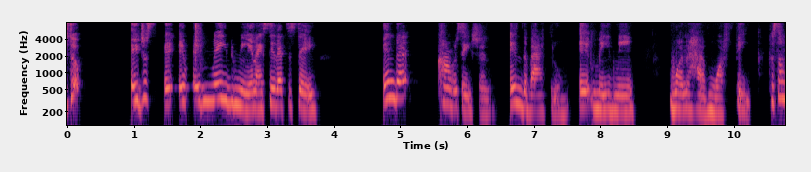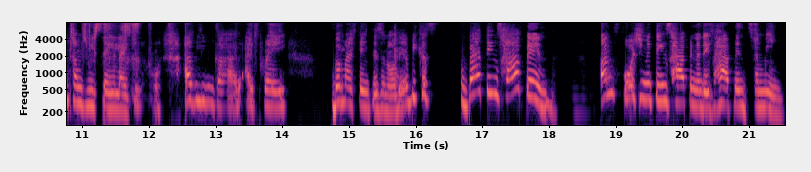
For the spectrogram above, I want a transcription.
So it just, it, it, it made me, and I say that to say, in that conversation in the bathroom, it made me want to have more faith. Because sometimes we say, like, you know, I believe in God, I pray, but my faith isn't all there because bad things happen. Unfortunate things happen, and they've happened to me.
